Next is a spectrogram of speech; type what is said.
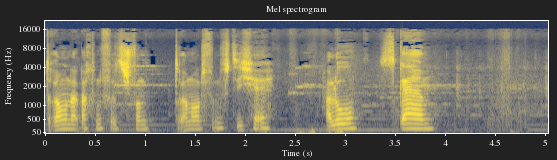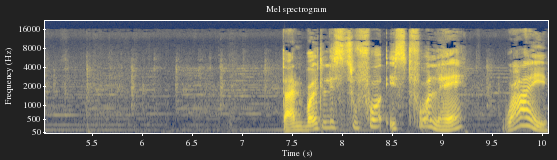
348 von 350. Hä? Hallo? Scam. Dein Beutel ist zu voll, ist voll, hä? Why?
